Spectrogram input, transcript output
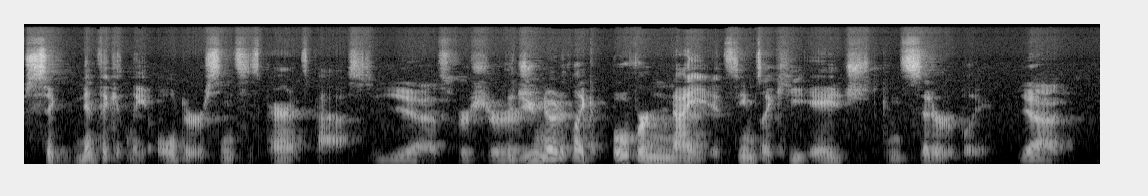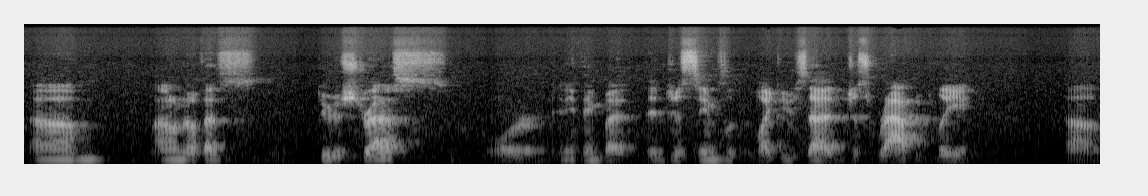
significantly older since his parents passed. Yes, for sure. Did you notice, like overnight, it seems like he aged considerably. Yeah. Um, I don't know if that's due to stress anything, but it just seems like you said, just rapidly. Um,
